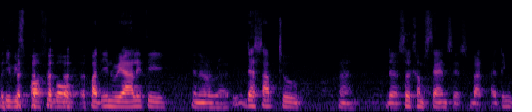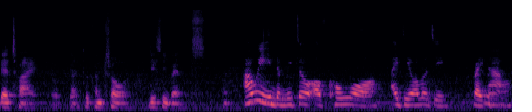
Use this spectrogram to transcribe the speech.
if it's possible, but in reality, you know, Alright. that's up to uh, the circumstances. But I think they try uh, to control these events. Are we in the middle of Cold War ideology right now?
